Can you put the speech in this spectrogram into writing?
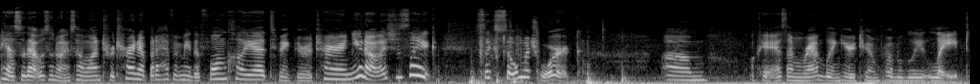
yeah, so that was annoying. So I wanted to return it, but I haven't made the phone call yet to make the return. You know, it's just like, it's like so much work. Um, okay, as I'm rambling here too, I'm probably late.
